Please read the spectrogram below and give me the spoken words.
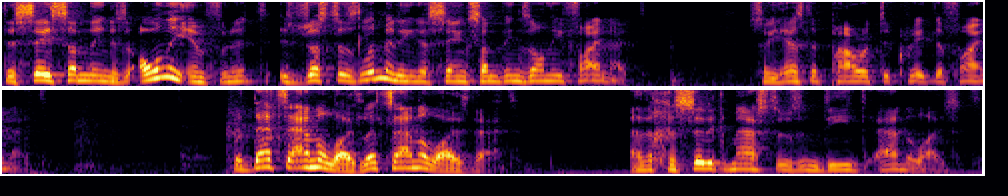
To say something is only infinite is just as limiting as saying something is only finite. So he has the power to create the finite. But that's analyzed. Let's analyze that. And the Hasidic masters indeed analyze it.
